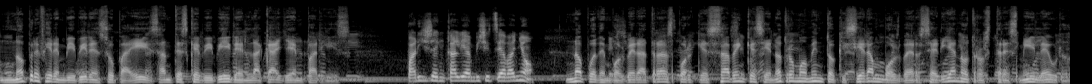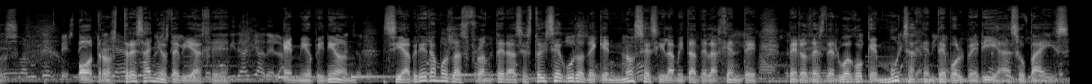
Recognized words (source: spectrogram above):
no prefieren vivir en su país antes que vivir en la calle en París. No pueden volver atrás porque saben que si en otro momento quisieran volver serían otros 3.000 euros, otros tres años de viaje. En mi opinión, si abriéramos las fronteras estoy seguro de que no sé si la mitad de la gente, pero desde luego que mucha gente volvería a su país.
